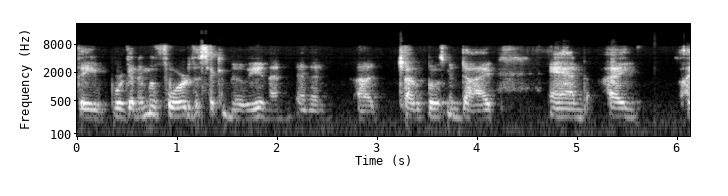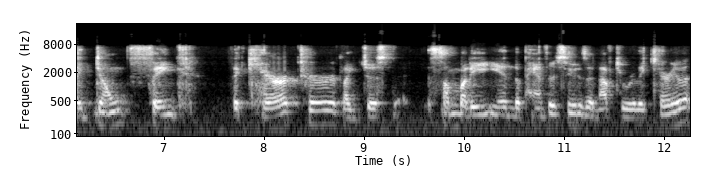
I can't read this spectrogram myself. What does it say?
they were going to move forward to the second movie and then and then uh, Chadwick Boseman died, and I I don't think the character like just somebody in the Panther suit is enough to really carry it.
